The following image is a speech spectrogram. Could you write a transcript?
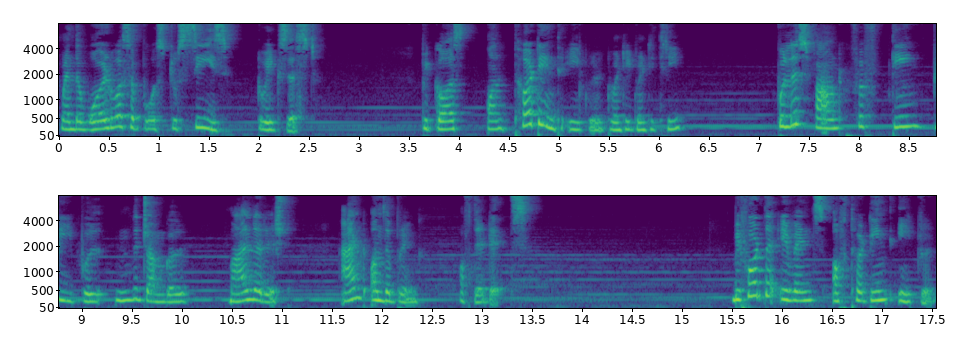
when the world was supposed to cease to exist. Because on 13th April 2023, police found 15 people in the jungle malnourished and on the brink of their deaths. Before the events of 13th April,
